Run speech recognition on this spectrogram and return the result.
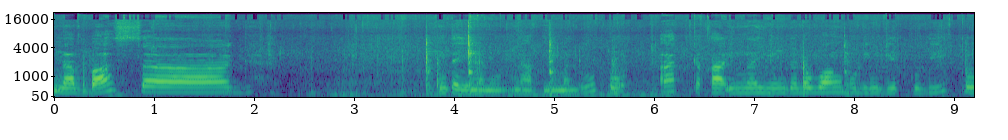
Nabasag. Hintayin na natin maluto. At kakain na yung dalawang bulinggit ko dito.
